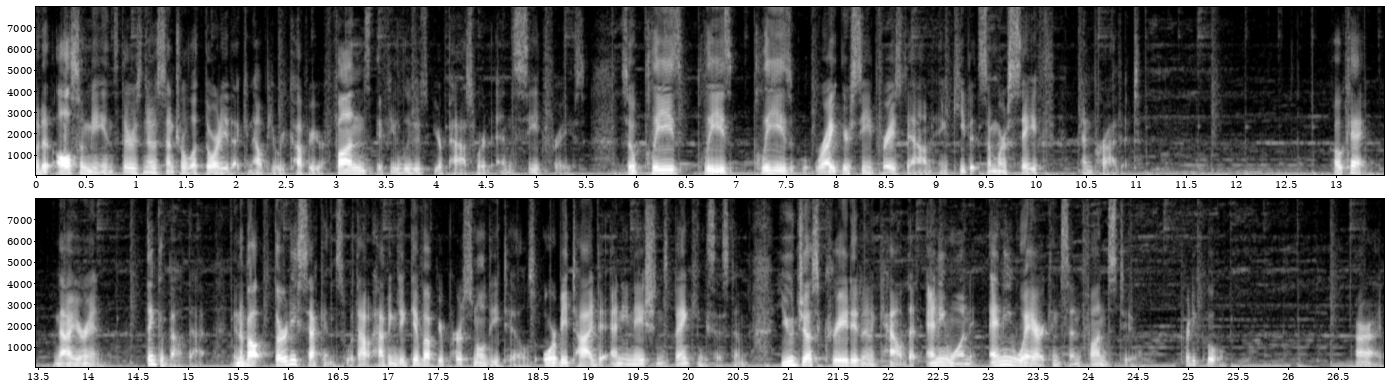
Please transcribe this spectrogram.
but it also means there is no central authority that can help you recover your funds if you lose your password and seed phrase. So please, please, please write your seed phrase down and keep it somewhere safe and private. Okay, now you're in. Think about that. In about 30 seconds, without having to give up your personal details or be tied to any nation's banking system, you just created an account that anyone, anywhere can send funds to. Pretty cool. All right.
